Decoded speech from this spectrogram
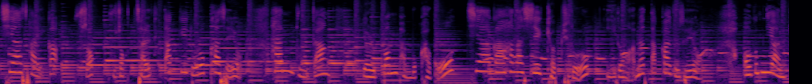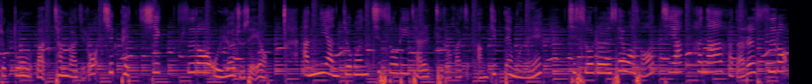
치아 사이가 구석구석 잘 닦이도록 하세요. 한 불당 10번 반복하고 치아가 하나씩 겹치도록 이동하며 닦아주세요. 어금니 안쪽도 마찬가지로 10회씩 쓸어 올려주세요. 앞니 안쪽은 칫솔이 잘 들어가지 않기 때문에 칫솔을 세워서 치아 하나 하나를 쓸어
